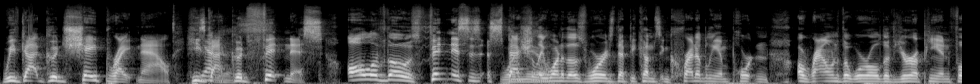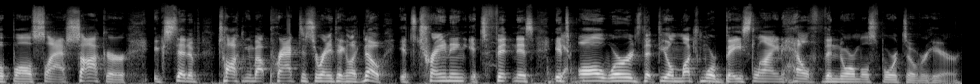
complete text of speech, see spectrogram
We've got good shape right now. He's Yeah. got good fitness. All of those. Fitness is especially meal. one of those words that becomes incredibly important around the world of European football slash soccer. Instead of talking about practice or anything like, no, it's training, it's fitness, it's all words that feel much more baseline health than normal sports over here.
